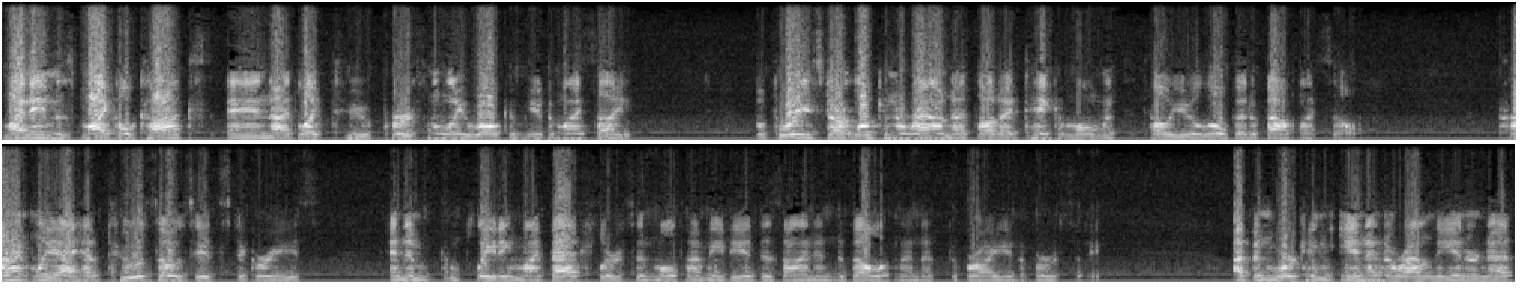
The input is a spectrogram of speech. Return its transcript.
My name is Michael Cox, and I'd like to personally welcome you to my site. Before you start looking around, I thought I'd take a moment to tell you a little bit about myself. Currently, I have two associate's degrees and am completing my bachelor's in multimedia design and development at DeVry University. I've been working in and around the internet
